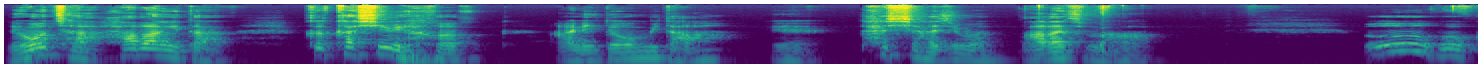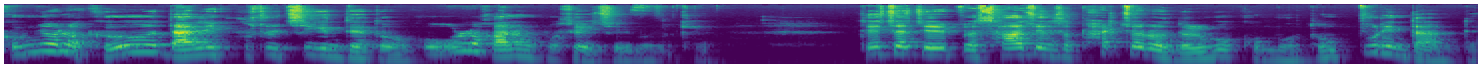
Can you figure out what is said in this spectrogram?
내원차 하방이다. 극하시면 아니 되옵니다. 예, 다시 하지만, 말하지 마. 어, 그 금요일날 그 난리 구슬 치긴데도 그 올라가는 거 보세요, 지금 이렇게. 대차 제일표 4조에서 8조로 늘고 뭐돈 뿌린다는데.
